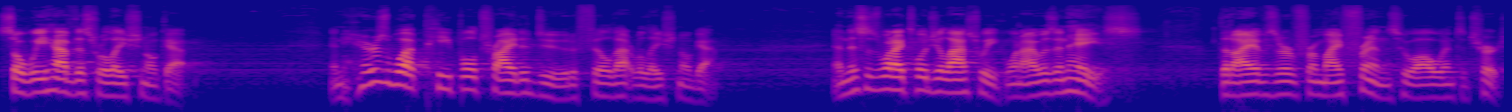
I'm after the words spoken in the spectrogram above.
So we have this relational gap. And here's what people try to do to fill that relational gap. And this is what I told you last week when I was in Hayes that I observed from my friends who all went to church,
